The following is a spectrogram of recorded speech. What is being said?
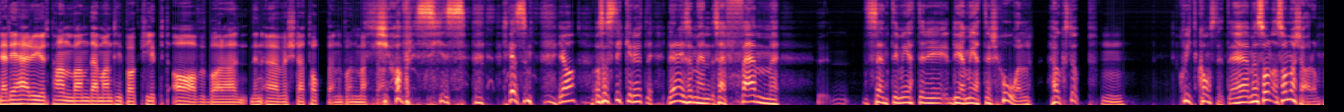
Nej det här är ju ett pannband där man typ har klippt av bara den översta toppen på en mössa Ja precis! Det är som, ja, och så sticker det ut lite. Det är som en så här fem centimeter i diameters hål högst upp. mm. Skitkonstigt. Eh, men sådana såna kör de.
